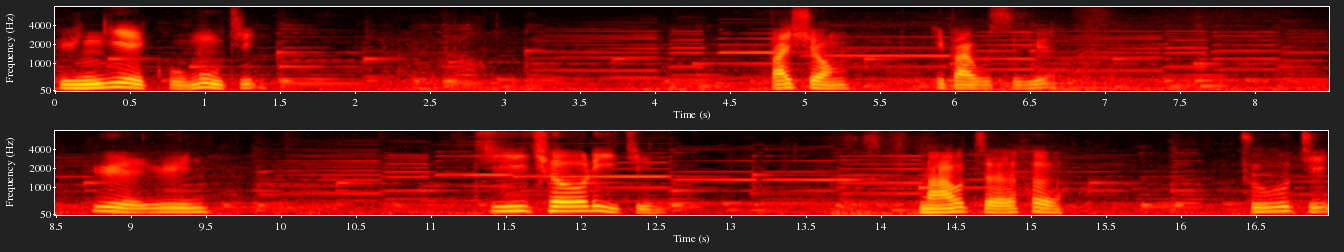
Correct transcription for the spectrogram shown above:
云叶古木槿，白熊，一百五十元，月晕。鸡丘丽景、毛泽鹤、竹锦，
